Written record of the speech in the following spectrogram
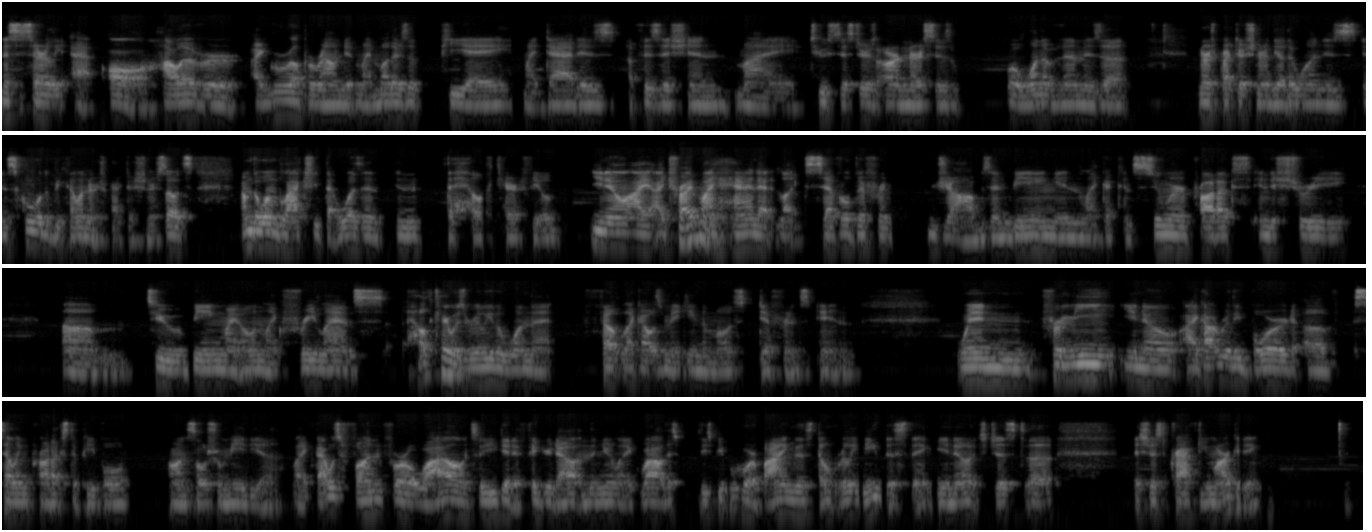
necessarily at all. However i grew up around it. My mother's a pa my dad is a physician my two sisters are nurses well one of them is a nurse practitioner the other one is in school to become a nurse practitioner so it's i'm the one black sheep that wasn't in the healthcare field you know, I, I tried my hand at like several different jobs and being in like a consumer products industry um, to being my own like freelance. Healthcare was really the one that felt like I was making the most difference in. When for me, you know, I got really bored of selling products to people on social media. Like that was fun for a while until you get it figured out, and then you're like, wow, this these people who are buying this don't really need this thing. You know, it's just uh, it's just crafty marketing,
